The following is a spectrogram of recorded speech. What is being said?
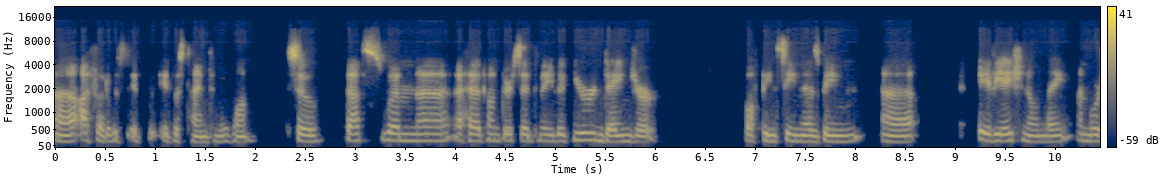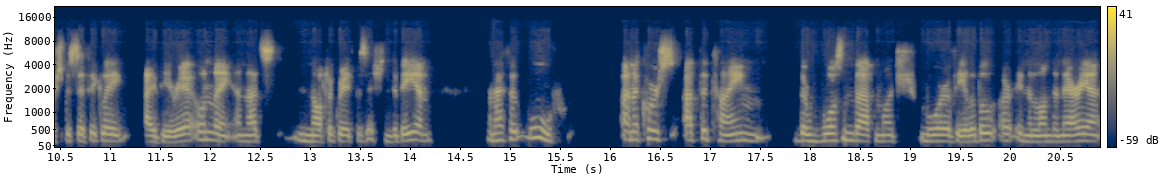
uh, I thought it was it, it was time to move on. So that's when uh, a headhunter said to me, "Look, you're in danger of being seen as being uh, aviation only, and more specifically Iberia only, and that's not a great position to be in." And I thought, "Ooh," and of course at the time there wasn't that much more available uh, in the London area,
